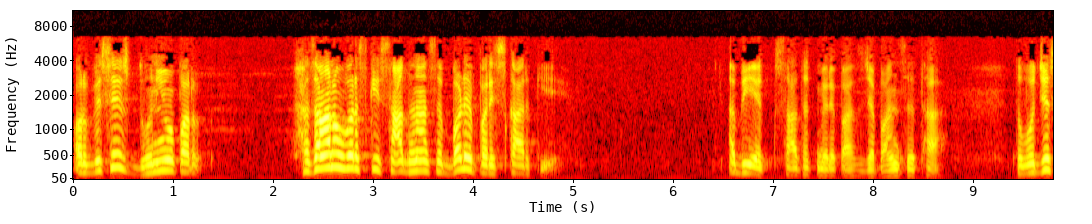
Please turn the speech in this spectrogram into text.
और विशेष ध्वनियों पर हज़ारों वर्ष की साधना से बड़े परिष्कार किए। अभी एक साधक मेरे पास जापान से था तो वो जिस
